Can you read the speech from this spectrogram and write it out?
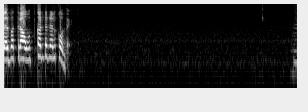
సర్వత్రా ఉత్కంఠ నెలకొంది. కాళేశ్వరం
